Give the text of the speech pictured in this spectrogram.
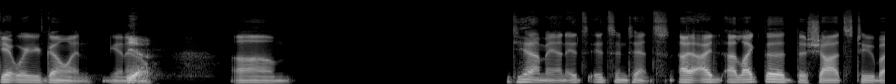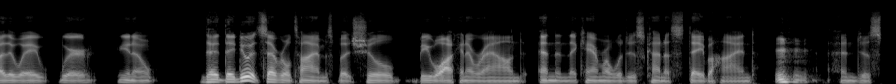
get where you're going. You know. yeah, Um. Yeah, man, it's it's intense. I I, I like the the shots too. By the way, where you know they they do it several times, but she'll be walking around, and then the camera will just kind of stay behind hmm and just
